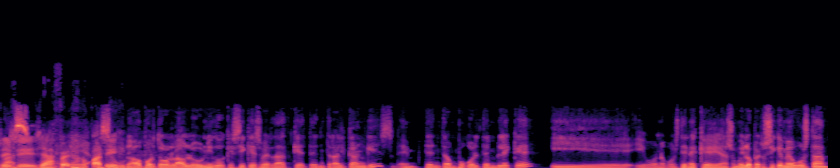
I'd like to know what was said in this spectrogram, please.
vas, sí, ya, pero eh, ti. asegurado por todos lados. Lo único que sí que es verdad que te entra el canguis, em, te entra un poco el tembleque y, y bueno, pues tienes que asumirlo. Pero sí que me gusta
